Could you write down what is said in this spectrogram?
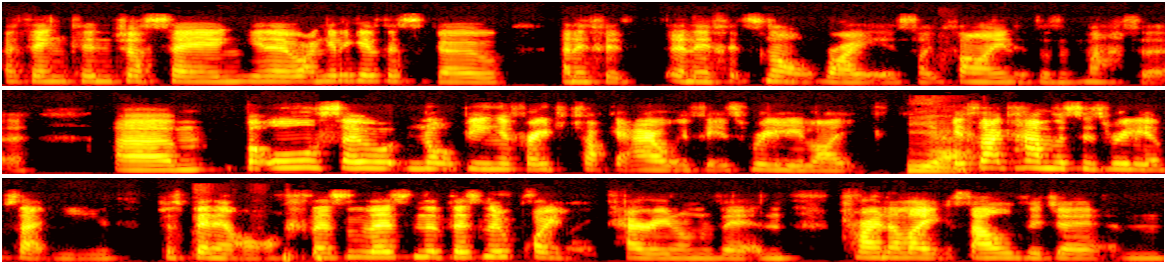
i think and just saying you know i'm going to give this a go and if it and if it's not right it's like fine it doesn't matter um but also not being afraid to chuck it out if it's really like yeah. if that canvas is really upsetting you just bin it off. There's there's no, there's no point like carrying on with it and trying to like salvage it and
